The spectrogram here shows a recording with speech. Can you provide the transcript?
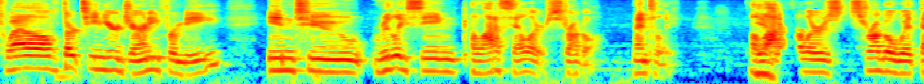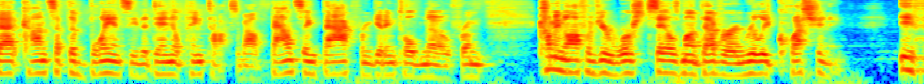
12, 13 year journey for me into really seeing a lot of sellers struggle mentally a yeah. lot of sellers struggle with that concept of buoyancy that Daniel Pink talks about, bouncing back from getting told no, from coming off of your worst sales month ever and really questioning if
